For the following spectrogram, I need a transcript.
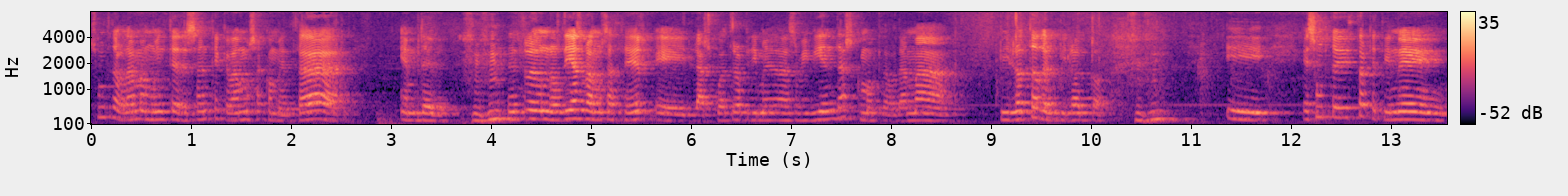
Es un programa muy interesante que vamos a comenzar en breve. Dentro de unos días vamos a hacer eh, las cuatro primeras viviendas como programa piloto del piloto. Y es un proyecto que tiene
